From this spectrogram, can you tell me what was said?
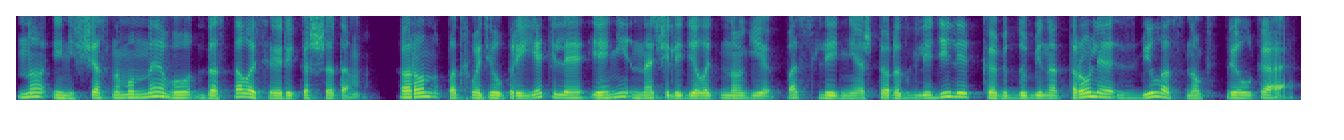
Но и несчастному Неву досталось рикошетом. Рон подхватил приятеля, и они начали делать ноги. Последнее, что разглядели, как дубина тролля сбила с ног стрелка.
